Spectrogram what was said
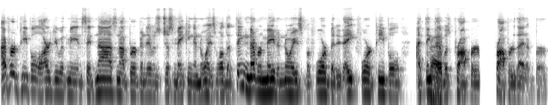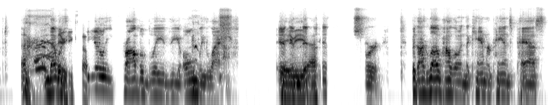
I've heard people argue with me and say, "Nah, it's not burping. It was just making a noise." Well, the thing never made a noise before, but it ate four people. I think Right. that was proper proper that it burped and that was really probably the only laugh. Maybe, in- yeah. in- in short, but I love how when the camera pans past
